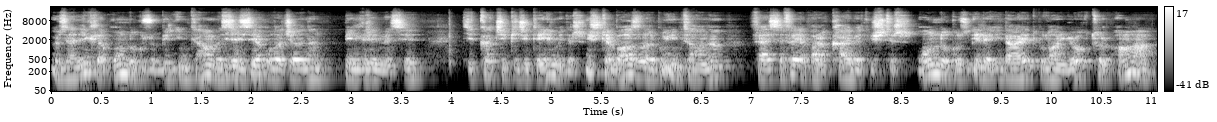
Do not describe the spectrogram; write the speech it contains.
özellikle 19'un bir imtihan vesilesi olacağının bildirilmesi dikkat çekici değil midir? İşte bazıları bu imtihanı felsefe yaparak kaybetmiştir. 19 ile hidayet bulan yoktur ama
